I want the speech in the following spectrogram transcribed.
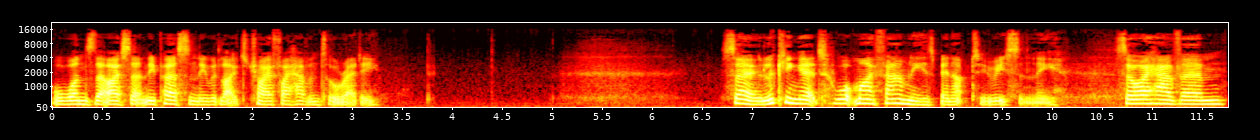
or ones that I certainly personally would like to try if I haven't already. So, looking at what my family has been up to recently. So, I have, um,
